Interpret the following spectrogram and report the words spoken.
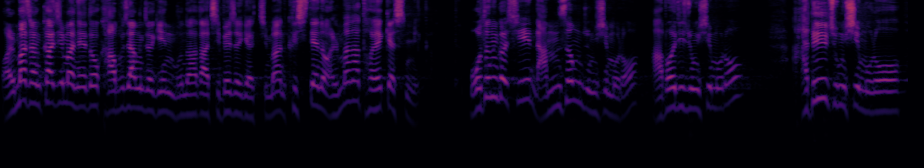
얼마 전까지만 해도 가부장적인 문화가 지배적이었지만 그 시대는 얼마나 더했겠습니까? 모든 것이 남성 중심으로, 아버지 중심으로, 아들 중심으로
